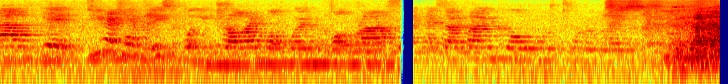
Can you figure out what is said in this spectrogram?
Um, yeah, do you actually have a list of what you've tried, what worked, and what grass? Okay, so a phone call would probably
